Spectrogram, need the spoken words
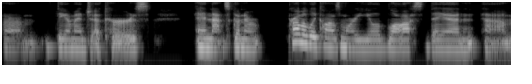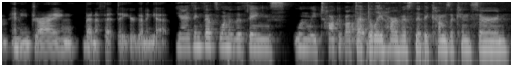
um, damage occurs. And that's going to probably cause more yield loss than um, any drying benefit that you're going to get. Yeah, I think that's one of the things when we talk about that delayed harvest that becomes a concern.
